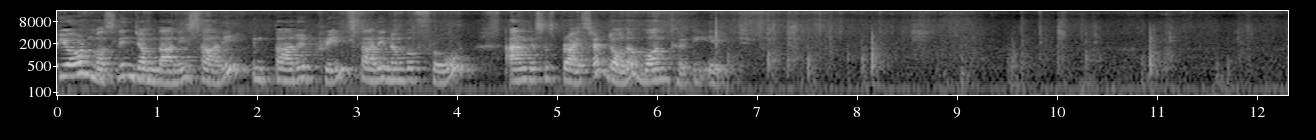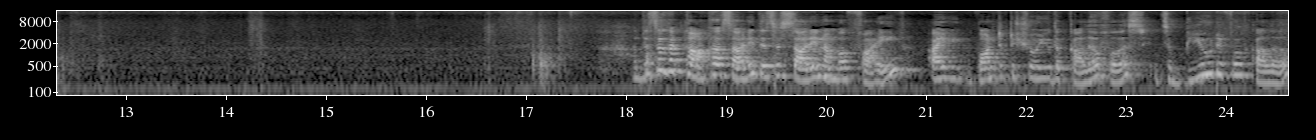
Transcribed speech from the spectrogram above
pure muslin jamdani sari in parrot green, sari number 4 and this is priced at dollar $138. This is a Kantha sari. This is sari number 5. I wanted to show you the color first. It's a beautiful color.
